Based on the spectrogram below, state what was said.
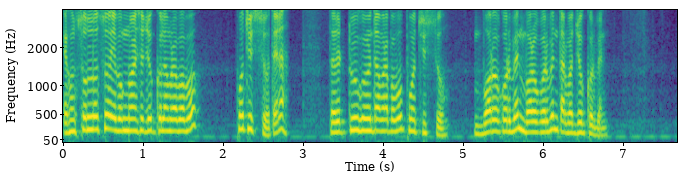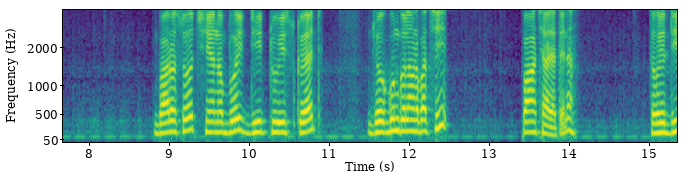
এখন ষোলোশো এবং নয়শো যোগ করলে আমরা পাবো পঁচিশশো, তাই না? তাহলে টু গুণিত আমরা পাবো পঁচিশশো। বড় করবেন বড় করবেন, তারপর যোগ করবেন। বারোশো ছিয়ানব্বই ডি টু স্কোয়ার যোগ গুণ করলে আমরা পাচ্ছি পাঁচ হাজার, তাই না? তাহলে ডি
